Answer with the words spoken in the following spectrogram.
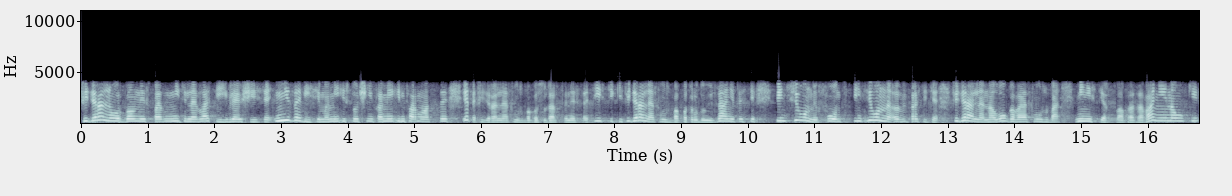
Федеральные органы исполнительной власти, являющиеся независимыми источниками информации, это Федеральная служба государственной статистики, Федеральная служба по труду и занятости, Пенсионный фонд, пенсионная, э, простите, Федеральная налоговая служба, Министерство образования и науки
